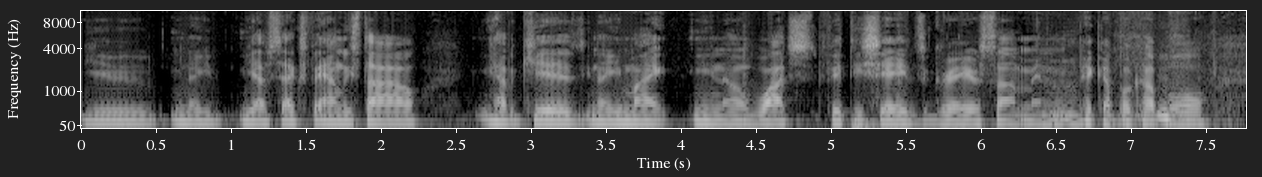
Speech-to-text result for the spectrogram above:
you you know you, you have sex family style, you have kids, you know you might you know watch Fifty Shades of Grey or something and mm-hmm. pick up a couple,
